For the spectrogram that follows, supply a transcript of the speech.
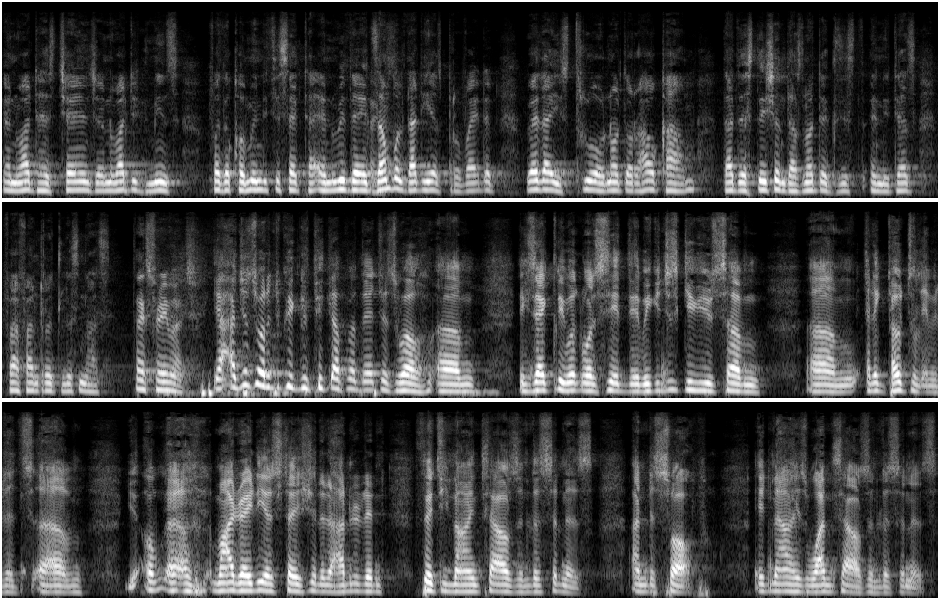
and what has changed and what it means for the community sector. And with the example that he has provided, whether it's true or not, or how come that the station does not exist and it has 500 listeners. Thanks very much. Yeah, I just wanted to quickly pick up on that as well. Um, exactly what was said there. We can just give you some um, anecdotal evidence. Um, you, uh, my radio station at 139,000 listeners under SWAP. It now has 1,000 listeners.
